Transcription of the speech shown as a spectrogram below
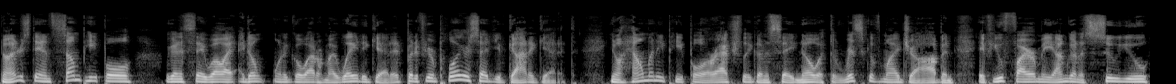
Now, I understand some people are going to say, well, I, I don't want to go out of my way to get it. But if your employer said you've got to get it, you know, how many people are actually going to say no at the risk of my job? And if you fire me, I'm going to sue you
